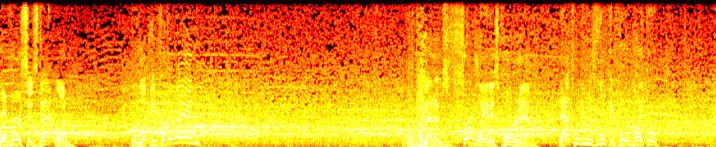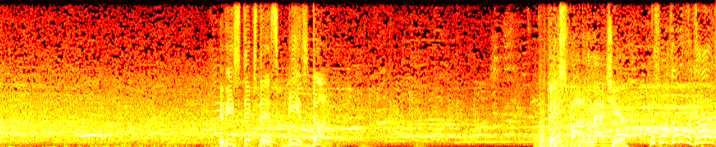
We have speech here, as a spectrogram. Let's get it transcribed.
Reverses that one. Looking for the win. Momentum's firmly in his corner now. That's what he was looking for, Michael. If he sticks this, he is done. Big spot in the match here. This one's over, guys.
